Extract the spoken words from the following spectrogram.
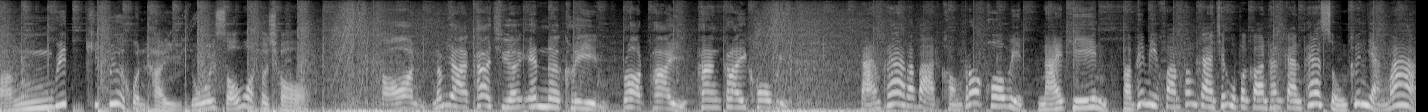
พลังวิทย์คิดเพื่อคนไทย โดย สวทช ตอนน้ำยาฆ่าเชื้อ ENERclean ปลอดภัย ห่างไกลโควิด การแพร่ระบาดของโรคโควิด -19 ทำให้มีความต้องการใช้อุปกรณ์ทางการแพทย์สูงขึ้นอย่างมาก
